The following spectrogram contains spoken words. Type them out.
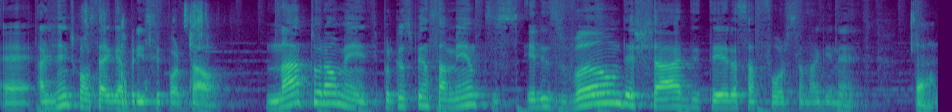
é, a gente consegue abrir esse portal naturalmente, porque os pensamentos eles vão deixar de ter essa força magnética. Tá.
